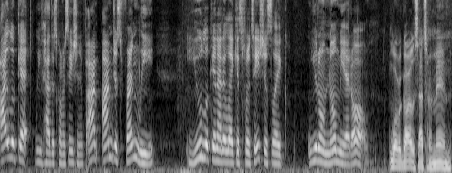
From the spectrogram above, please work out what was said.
I look at we've had this conversation. If I'm I'm just friendly, you looking at it like it's flirtatious, like you don't know me at all. well, regardless, that's her man.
